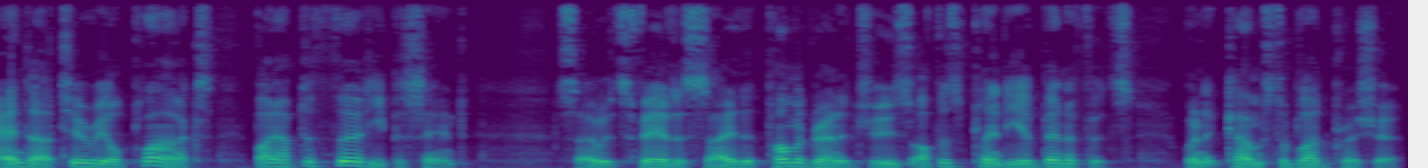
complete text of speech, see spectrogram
and arterial plaques by up to 30%. So it's fair to say that pomegranate juice offers plenty of benefits when it comes to blood pressure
